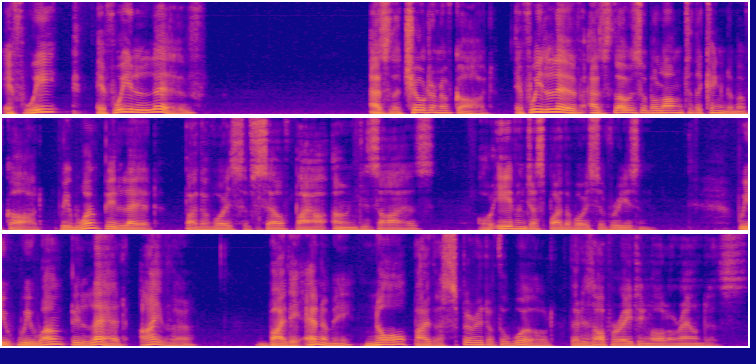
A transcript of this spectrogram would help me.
If we, if we live as the children of God, if we live as those who belong to the kingdom of God, we won't be led by the voice of self, by our own desires, or even just by the voice of reason. We, we won't be led either by the enemy, nor by the spirit of the world that is operating all around us.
